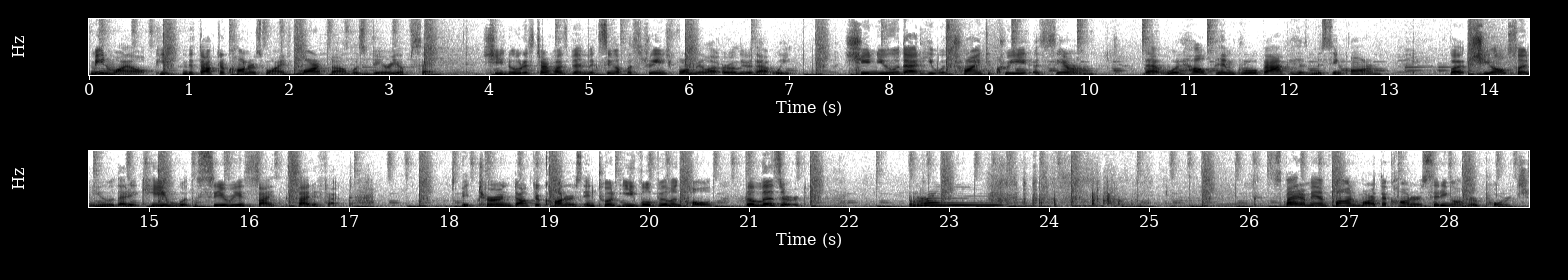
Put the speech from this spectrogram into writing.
Meanwhile, Pete, Dr. Connor's wife, Martha, was very upset. She noticed her husband mixing up a strange formula earlier that week. She knew that he was trying to create a serum that would help him grow back his missing arm but she also knew that it came with a serious side, effect. It turned Dr. Connors into an evil villain called the Lizard. Spider Man found Martha Connors sitting on her porch.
